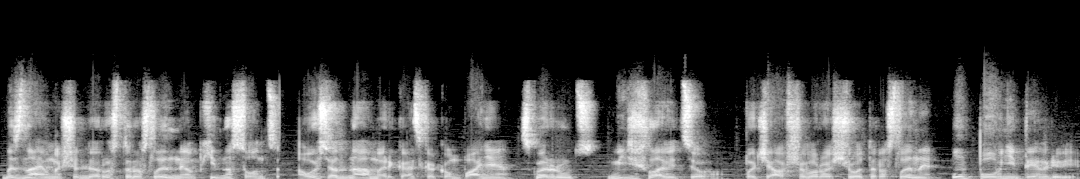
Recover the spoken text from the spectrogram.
Ми знаємо, що для росту рослин необхідно сонце. А ось одна американська компанія Square Roots відійшла від цього, почавши вирощувати рослини у повній темряві.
